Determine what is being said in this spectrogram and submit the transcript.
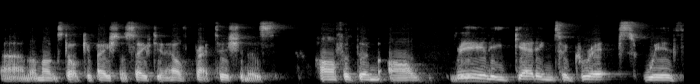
um, amongst occupational safety and health practitioners. Half of them are really getting to grips with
